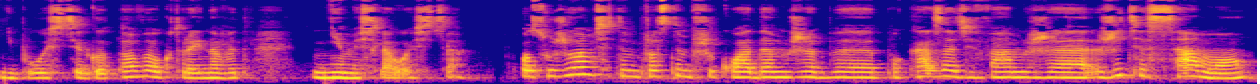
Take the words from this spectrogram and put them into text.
nie byłyście gotowe, o której nawet nie myślałyście. Posłużyłam się tym prostym przykładem, żeby pokazać Wam, że życie samo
